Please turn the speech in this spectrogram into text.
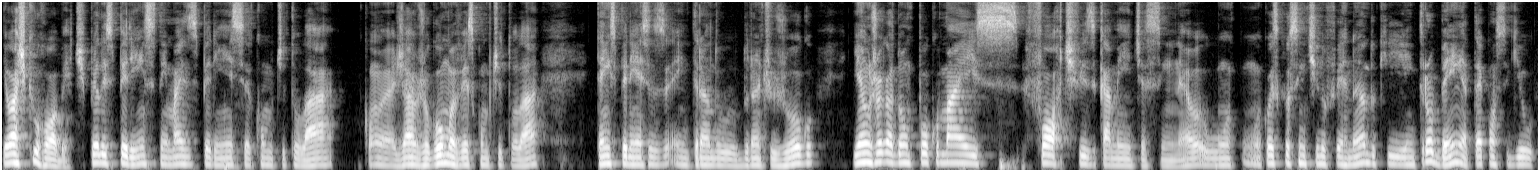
Eu acho que o Robert, pela experiência, tem mais experiência como titular, já jogou uma vez como titular, tem experiências entrando durante o jogo e é um jogador um pouco mais forte fisicamente, assim, né? Uma, uma, coisa que eu senti no Fernando, que entrou bem, até conseguiu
